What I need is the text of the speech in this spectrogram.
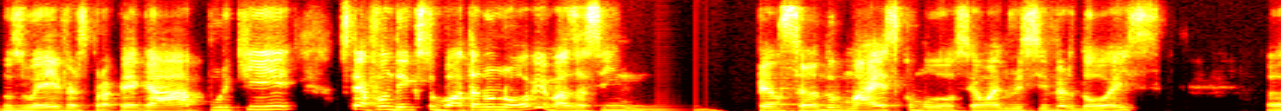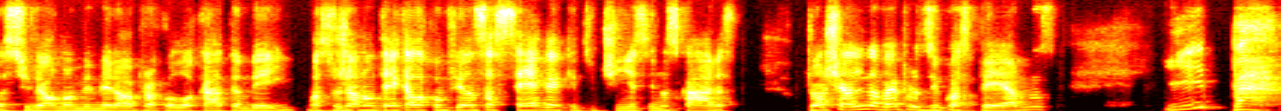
nos waivers para pegar, porque o Stefan Diggs tu bota no nome, mas assim, pensando mais como ser um wide receiver 2, Uh, se tiver um nome melhor para colocar também, mas tu já não tem aquela confiança cega que tu tinha assim nos caras. Josh Allen ainda vai produzir com as pernas e pá,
